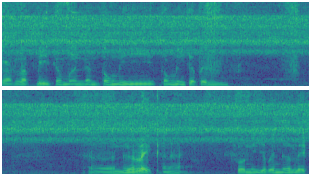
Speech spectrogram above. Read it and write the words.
การรับมีดจะเหมือนกันตรงนี้ ตรงนี้จะเป็นเเนื้อเหล็กนะฮะส่วนนี้จะเป็นเนื้อเหล็ก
